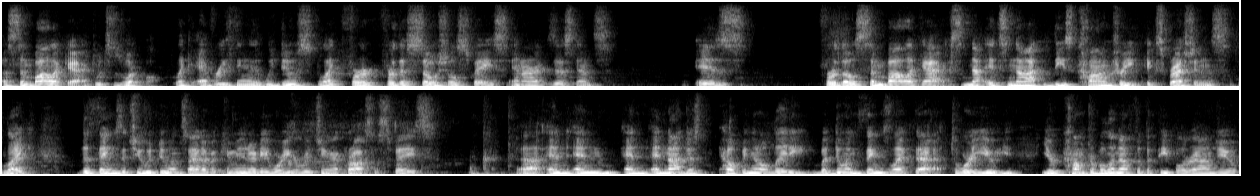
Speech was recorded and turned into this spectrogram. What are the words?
a symbolic act, which is what like everything that we do like for for the social space in our existence is for those symbolic acts. Not, it's not these concrete expressions like the things that you would do inside of a community where you're reaching across a space. Uh, and and and and not just helping an old lady, but doing things like that to where you, you you're comfortable enough with the people around you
